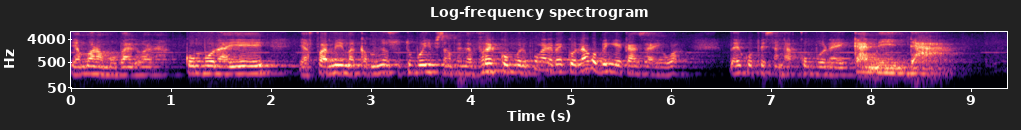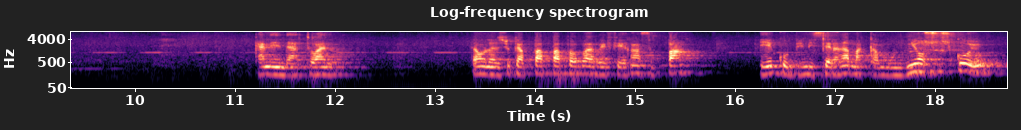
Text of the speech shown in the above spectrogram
ya mwana mobali wana nkombo na ye ya famille makambo nyonso to boyebisa nga mpenza vrai nkombo mpo nga na baiko nakobengeka zaewa baye kopesa nga nkombo na ye kanenda kanenda antoine ntango nazwika papapapa référence pa eye kobimisela nga makambo nyonso sikoyo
